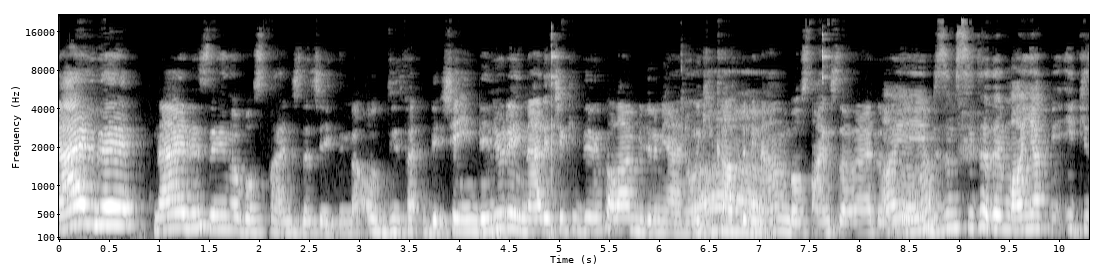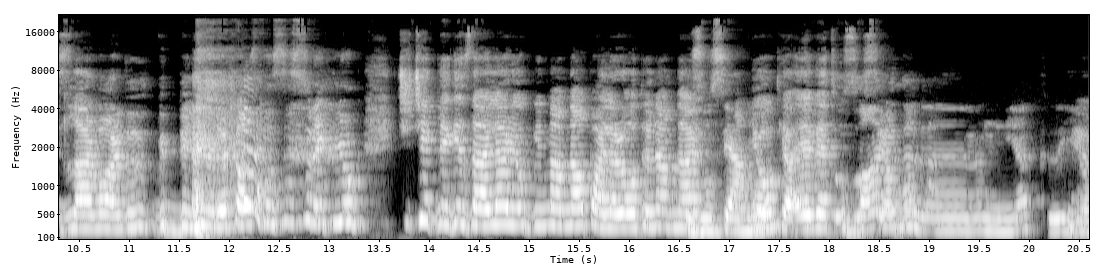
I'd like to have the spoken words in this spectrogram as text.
nerede? Nerede senin o Bostancı'da çektiğin ben o şeyin deli yüreğin nerede çekildiğini falan bilirim yani. O iki katlı binanın Bostancı'da nerede Ay olduğunu. bizim sitede manyak bir ikizler vardı. Bir deli yürek hastası sürekli yok. Çiçekle gezerler yok bilmem ne yaparlar o dönemler. Uzun siyah mont. Yok ya evet uzun siyah. Varlığın yakıyor.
